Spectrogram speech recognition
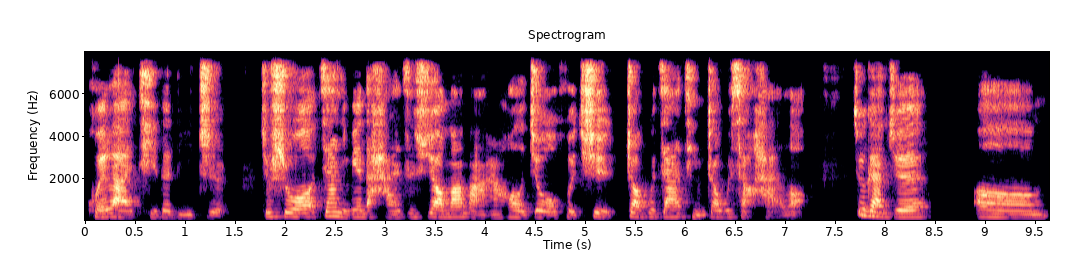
回来提的离职，就说家里面的孩子需要妈妈，然后就回去照顾家庭、照顾小孩了，就感觉嗯，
